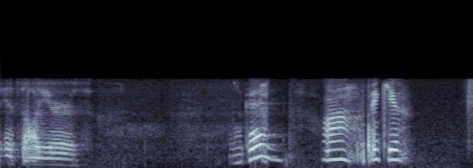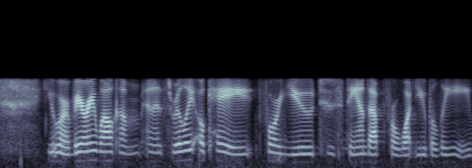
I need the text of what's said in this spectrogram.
it's all yours. Okay? Wow, thank you. You are very welcome, and it's really okay for you to stand up for what you believe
